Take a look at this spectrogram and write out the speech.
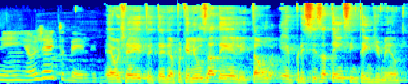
Sim, é o jeito dele. Né? É o jeito, entendeu? Porque ele usa dele. Então é, precisa ter esse entendimento.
